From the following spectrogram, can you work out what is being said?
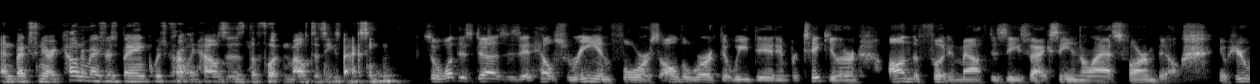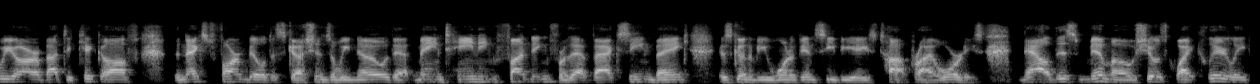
and Veterinary Countermeasures Bank, which currently houses the foot and mouth disease vaccine? So what this does is it helps reinforce all the work that we did in particular on the foot and mouth disease vaccine in the last farm bill. You know, here we are about to kick off the next farm bill discussions and we know that maintaining funding for that vaccine bank is going to be one of NCBA's top priorities. Now this memo shows quite clearly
